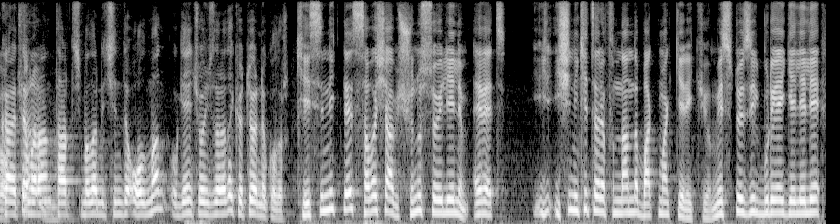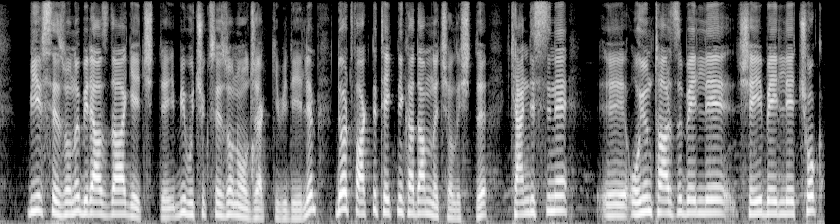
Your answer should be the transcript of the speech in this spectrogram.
hakarete canım. varan tartışmaların içinde olman o genç oyunculara da kötü örnek olur. Kesinlikle Savaş abi şunu söyleyelim. Evet işin iki tarafından da bakmak gerekiyor. Mesut Özil buraya geleli bir sezonu biraz daha geçti. Bir buçuk sezon olacak gibi diyelim. Dört farklı teknik adamla çalıştı. Kendisine e, oyun tarzı belli, şeyi belli. Çok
